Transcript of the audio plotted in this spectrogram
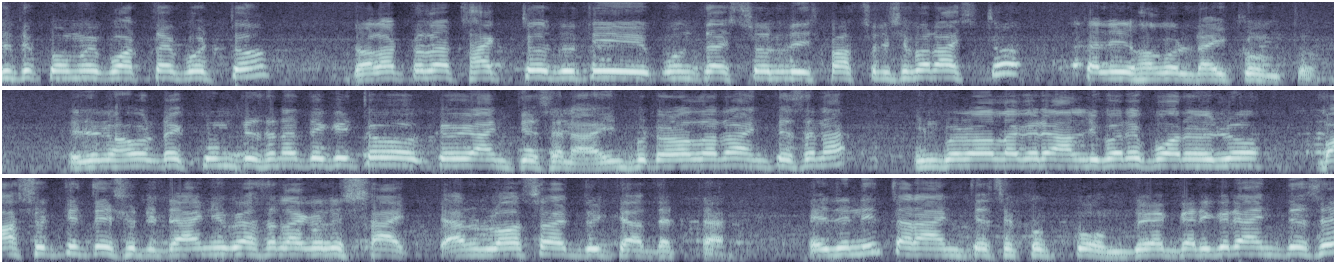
যদি কমে পর্তায় পড়তো ডলার টলার থাকতো যদি পঞ্চাশ চল্লিশ পাঁচচল্লিশ এবার আসতো তাহলে হগলটাই কমতো। এই জন্য হগলটাই কমতেছে না দেখেই তো কেউ আনতেছে না। ইনপুটওয়ালারা আনতেছে না। ইনপুটওয়ালা আনলি পরে পরে হইল বাষট্টি তেষট্টি ডাইনি বেচা লাগে হলো ষাট আর লস হয় দুইটা দেড়টা। এই জন্যই তারা আনতেছে খুব কম। দু এক গাড়ি করে আনতেছে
